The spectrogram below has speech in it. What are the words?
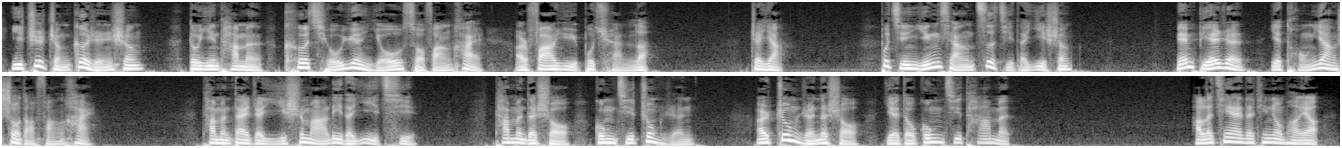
以致整个人生都因他们苛求怨尤所妨害。而发育不全了，这样不仅影响自己的一生，连别人也同样受到妨害。他们带着以实玛利的义气，他们的手攻击众人，而众人的手也都攻击他们。好了，亲爱的听众朋友，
